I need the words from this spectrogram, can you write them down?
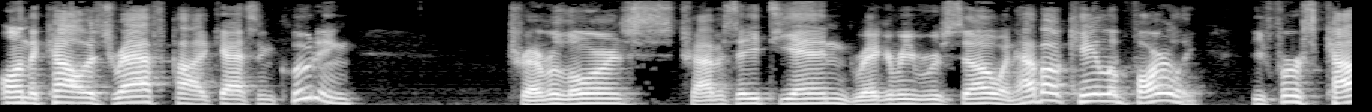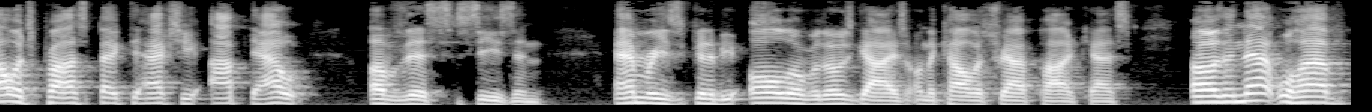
on the College Draft podcast, including Trevor Lawrence, Travis Etienne, Gregory Rousseau, and how about Caleb Farley, the first college prospect to actually opt out of this season? Emory's going to be all over those guys on the College Draft Podcast. Other than that, we'll have a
